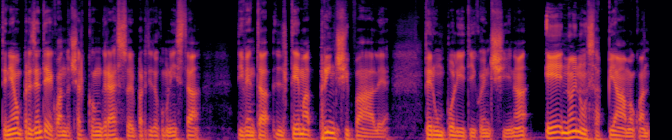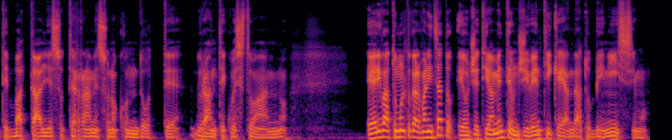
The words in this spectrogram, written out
Teniamo presente che quando c'è il congresso del Partito Comunista diventa il tema principale per un politico in Cina e noi non sappiamo quante battaglie sotterranee sono condotte durante questo anno. È arrivato molto galvanizzato e oggettivamente è un G20 che è andato benissimo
